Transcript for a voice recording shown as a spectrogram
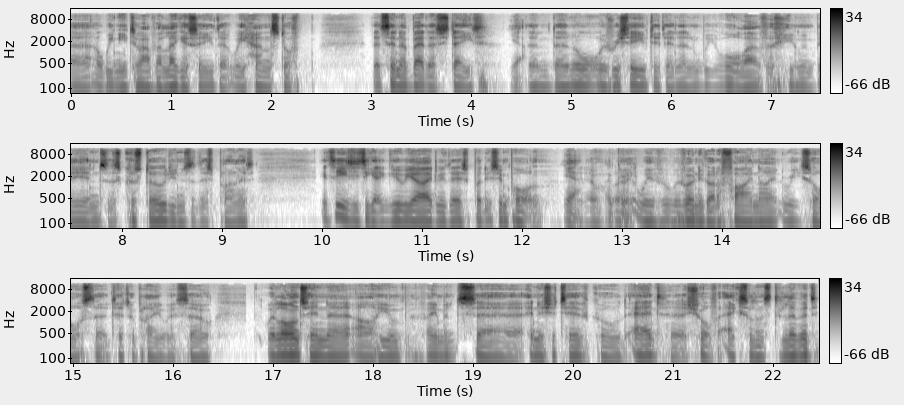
uh, and we need to have a legacy that we hand stuff that's in a better state Yeah. than, than what we've received it in. And we all have, as human beings, as custodians of this planet. It's easy to get gooey eyed with this, but it's important. Yeah, you know, agreed. uh, we've we've only got a finite resource that, to, to play with. So we're launching uh, our human performance uh, initiative called ED, uh, short for Excellence Delivered.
